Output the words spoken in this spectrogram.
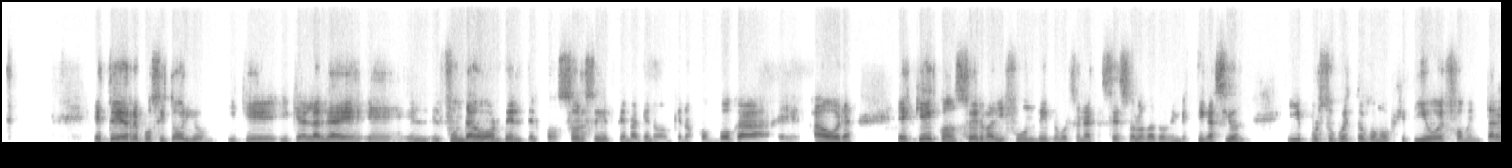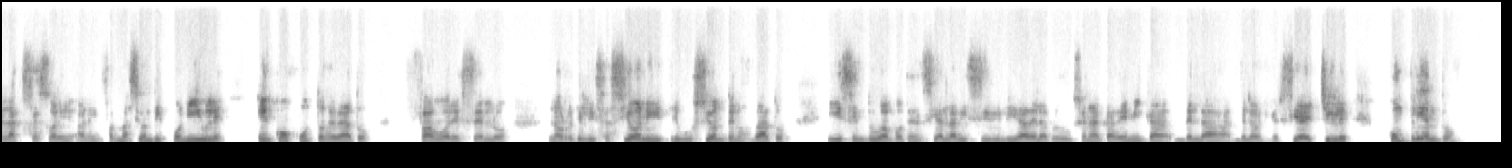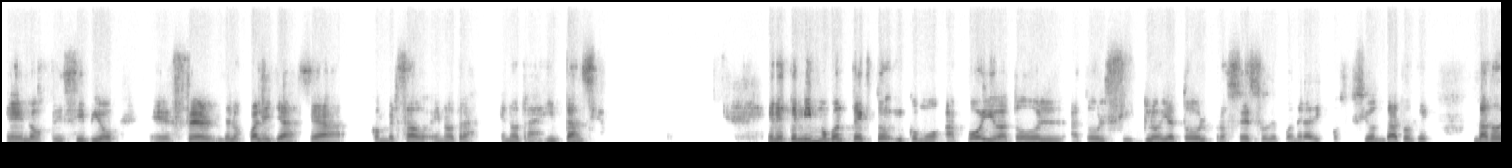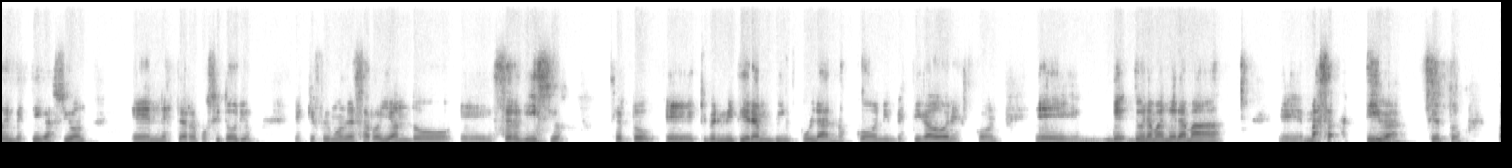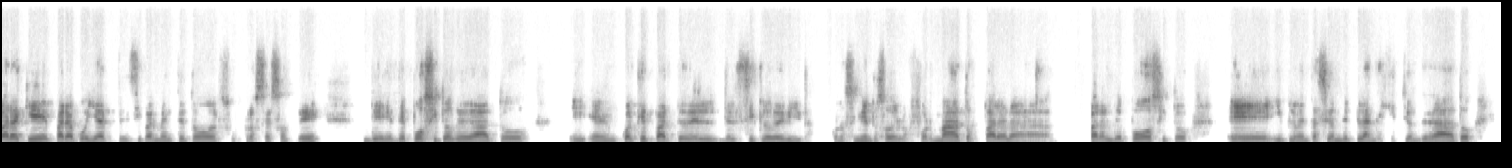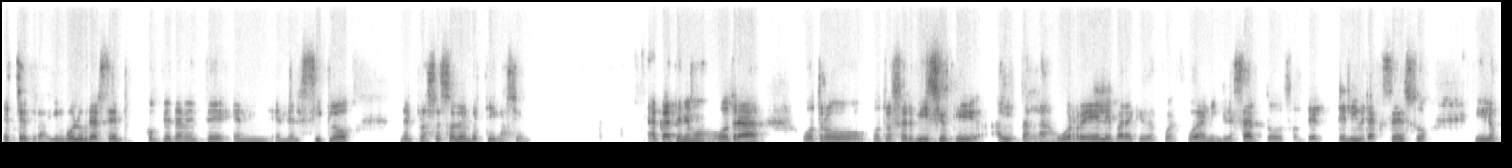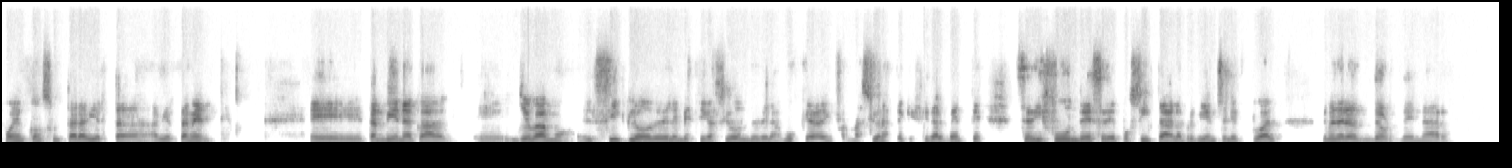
Este repositorio, y que, y que a la larga es, el, fundador del, consorcio y el tema que, no, que nos convoca ahora, es que conserva, difunde y proporciona acceso a los datos de investigación y por supuesto como objetivo es fomentar el acceso a la, información disponible en conjuntos de datos, favorecerlo, la reutilización y distribución de los datos y sin duda potenciar la visibilidad de la producción académica de la, de la Universidad de Chile, cumpliendo eh, los principios eh, FAIR de los cuales ya se ha conversado en otras, en otras instancias. En este mismo contexto y como apoyo a todo, el, a todo el ciclo y a todo el proceso de poner a disposición datos de, datos de investigación en este repositorio, es que fuimos desarrollando eh, servicios ¿cierto? Eh, que permitieran vincularnos con investigadores con, eh, de, de, una manera más, más activa, ¿cierto? Para, para apoyar principalmente todos sus procesos de, depósitos de datos, y en cualquier parte del, del, ciclo de vida. Conocimiento sobre los formatos para, la, para el depósito, eh, implementación de plan de gestión de datos, etc. Involucrarse completamente en, el ciclo del proceso de la investigación. Acá tenemos otro, otro servicio que ahí están las URL para que después puedan ingresar, todos son de, libre acceso y los pueden consultar abierta, abiertamente. Eh, también acá eh, llevamos el ciclo de la investigación, desde la búsqueda de información hasta que finalmente se difunde, se deposita la propiedad intelectual, de manera de ordenar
